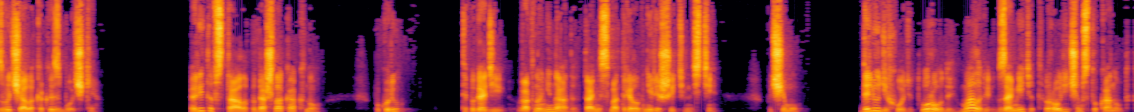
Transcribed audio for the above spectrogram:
звучало как из бочки. Рита встала, подошла к окну. «Покурю?» «Ты погоди, в окно не надо», — Таня смотрела в нерешительности. «Почему?» «Да люди ходят, уроды, мало ли, заметят, родичам стуканут».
